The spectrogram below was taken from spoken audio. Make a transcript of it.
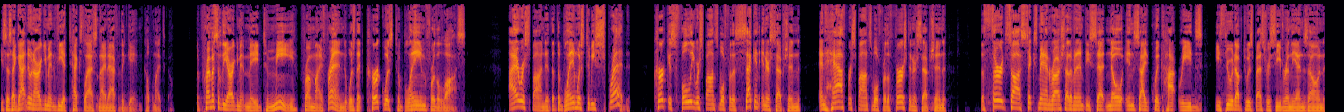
He says, I got into an argument via text last night after the game, a couple nights ago. The premise of the argument made to me from my friend was that Kirk was to blame for the loss. I responded that the blame was to be spread. Kirk is fully responsible for the second interception and half responsible for the first interception. The third saw a six man rush out of an empty set, no inside quick hot reads. He threw it up to his best receiver in the end zone.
